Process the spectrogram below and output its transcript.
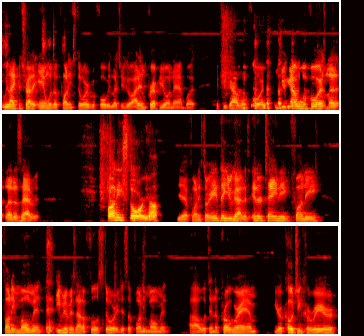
we like to try to end with a funny story before we let you go. I didn't prep you on that, but if you got one for us, you got one for us, let let us have it. Funny story, huh? Yeah, funny story. Anything you got that's entertaining, funny, funny moment, even if it's not a full story, just a funny moment uh, within the program, your coaching career,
